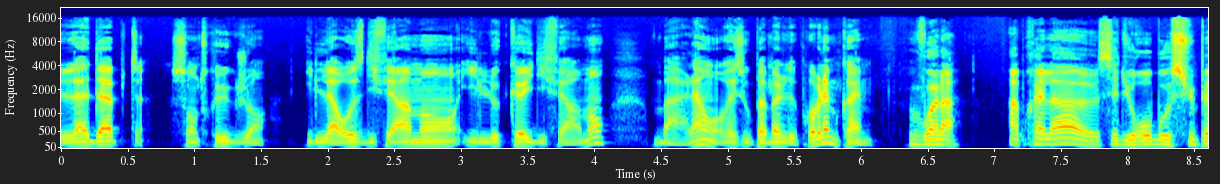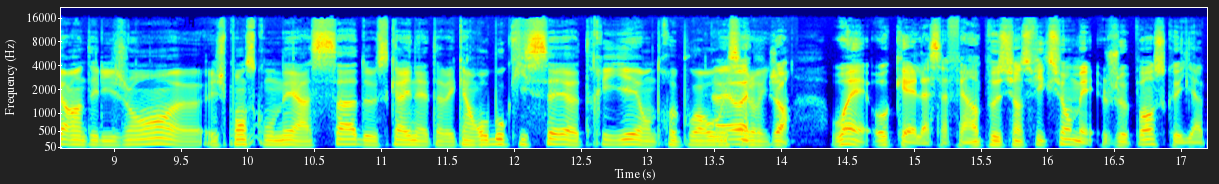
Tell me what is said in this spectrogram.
l'adapte son truc, genre il l'arrose différemment, il le cueille différemment, bah là on résout pas mal de problèmes quand même. Voilà. Après là, euh, c'est du robot super intelligent euh, et je pense qu'on est à ça de Skynet avec un robot qui sait euh, trier entre poireaux Ah et ouais, céleri. genre, ouais, ok, là ça fait un peu science-fiction, mais je pense qu'il y a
